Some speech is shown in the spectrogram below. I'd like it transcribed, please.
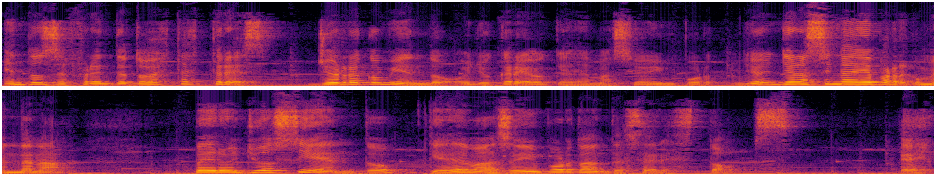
Entonces, frente a todo este estrés, yo recomiendo, o yo creo que es demasiado importante. Yo, no soy nadie para recomendar nada, pero yo siento que es demasiado importante hacer stops. Es,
